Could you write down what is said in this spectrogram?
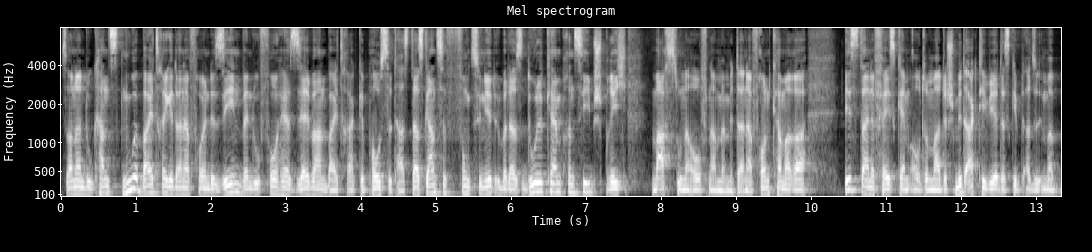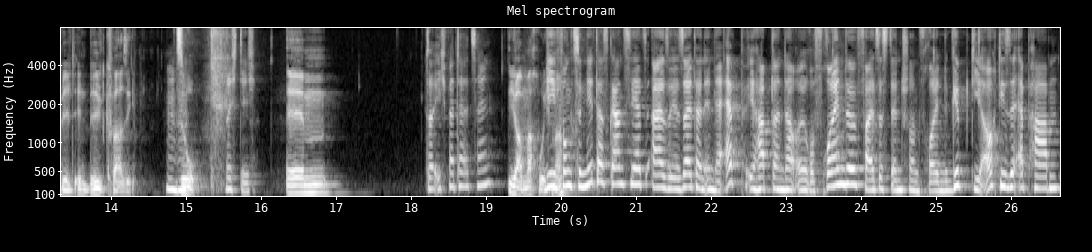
sondern du kannst nur Beiträge deiner Freunde sehen, wenn du vorher selber einen Beitrag gepostet hast. Das Ganze funktioniert über das Dual-Cam-Prinzip, sprich machst du eine Aufnahme mit deiner Frontkamera, ist deine Facecam automatisch mit aktiviert. Es gibt also immer Bild in Bild quasi. Mhm. So. Richtig. Ähm, soll ich weiter erzählen? Ja, mach ruhig. Wie mal. funktioniert das Ganze jetzt? Also ihr seid dann in der App, ihr habt dann da eure Freunde, falls es denn schon Freunde gibt, die auch diese App haben.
